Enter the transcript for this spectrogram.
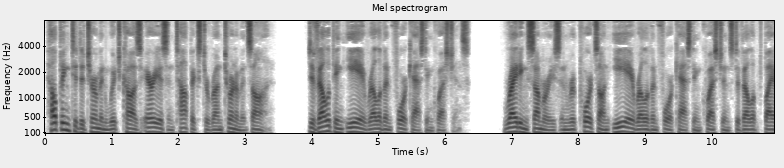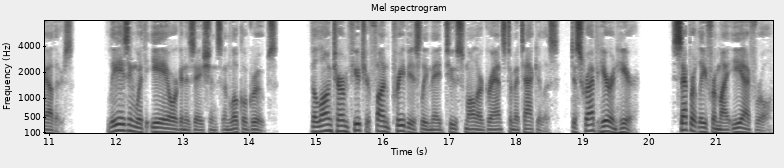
helping to determine which cause areas and topics to run tournaments on, developing EA relevant forecasting questions, writing summaries and reports on EA relevant forecasting questions developed by others, liaising with EA organizations and local groups. The Long Term Future Fund previously made two smaller grants to Metaculus, described here and here. Separately from my EIF role,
